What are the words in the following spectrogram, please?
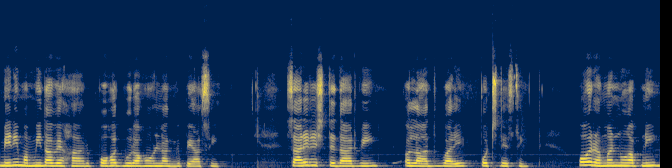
ਮੇਰੀ ਮੰਮੀ ਦਾ ਵਿਹਾਰ ਬਹੁਤ ਬੁਰਾ ਹੋਣ ਲੱਗ ਪਿਆ ਸੀ। ਸਾਰੇ ਰਿਸ਼ਤੇਦਾਰ ਵੀ ਔਲਾਦ ਬਾਰੇ ਪੁੱਛਦੇ ਸੀ। ਉਹ ਰਮਨ ਨੂੰ ਆਪਣੀ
